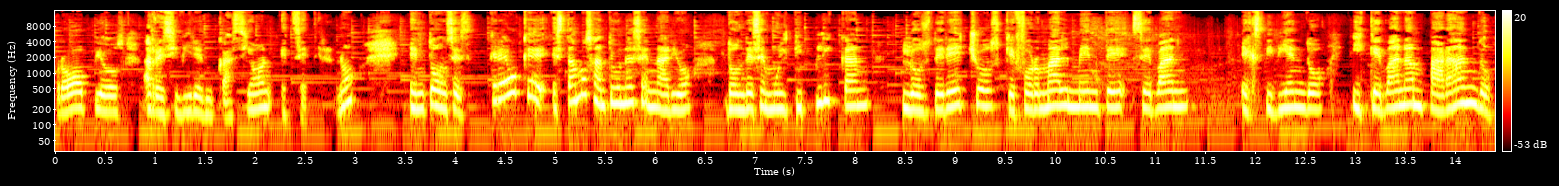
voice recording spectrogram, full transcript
propios, a recibir educación, etcétera, ¿no? Entonces, creo que estamos ante un escenario donde se multiplican los derechos que formalmente se van expidiendo y que van amparando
